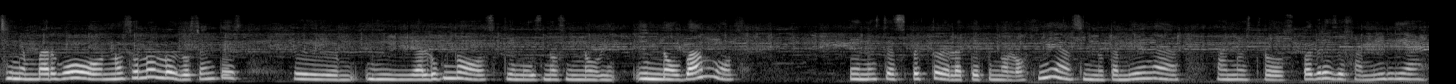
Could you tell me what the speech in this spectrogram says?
sin embargo no solo los docentes eh, y alumnos quienes nos innovamos en este aspecto de la tecnología, sino también a, a nuestros padres de familia,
